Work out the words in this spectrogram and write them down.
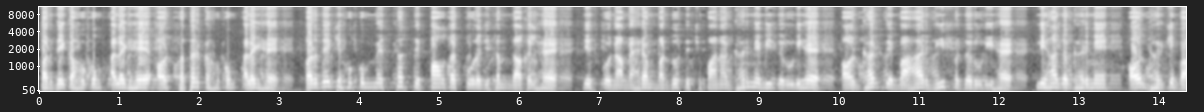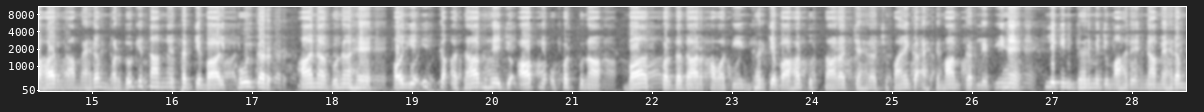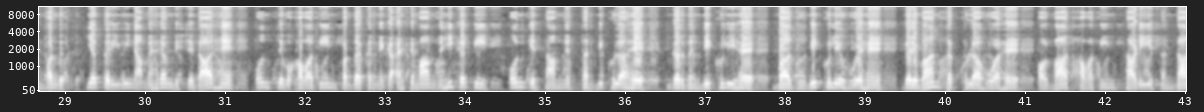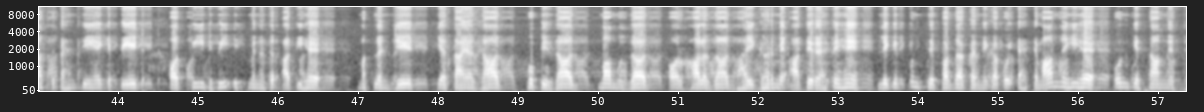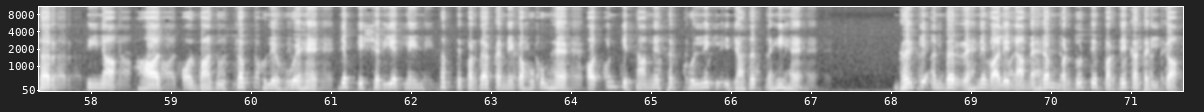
پردے کا حکم الگ ہے اور سطر کا حکم الگ ہے۔ پردے کے حکم میں سر سے پاؤں تک پورا جسم داخل ہے، جس کو نامحرم مردوں سے چھپانا گھر میں بھی ضروری ہے اور گھر سے باہر بھی ضروری ہے۔ لہذا گھر میں اور گھر کے باہر نامحرم مردوں کے سامنے سر کے بال کھول کر آنا گنا ہے اور یہ اس کا عذاب ہے جو آپ نے اوپر سنا۔ بعض پردہ دار خواتین گھر کے باہر تو سارا چہرہ چھپانے کا اہتمام کر لیتی ہیں، لیکن گھر میں جو ماہر نامحرم مرد یا قریبی نامحرم رشتے دار ہیں، ان سے وہ خواتین پردہ کرنے کا اہتمام نہیں کرتی، ان کے سامنے سر بھی کھلا ہے، گردن بھی کھلی ہے، بازو بھی کھلے ہوئے ہیں، گریبان تک کھلا ہوا ہے۔ اور بعض خواتین ساڑی اس انداز سے پہنتی ہیں کہ پیٹ اور پیٹ بھی اس میں نظر آتی ہے۔ مثلا جیٹ یا تایا زاد پھوپی زاد، مامو زاد اور خالہ زاد بھائی گھر میں آتے رہتے ہیں، لیکن ان سے پردہ کرنے کا کوئی اہتمام نہیں ہے۔ ان کے سامنے سر، سینہ، ہاتھ اور بازو سب کھلے ہوئے ہیں، جبکہ شریعت میں ان سب سے پردہ کرنے کا حکم ہے اور ان کے سامنے سر کھولنے کی اجازت نہیں ہے۔ گھر کے اندر رہنے والے نامحرم مردوں سے پردے کا طریقہ۔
